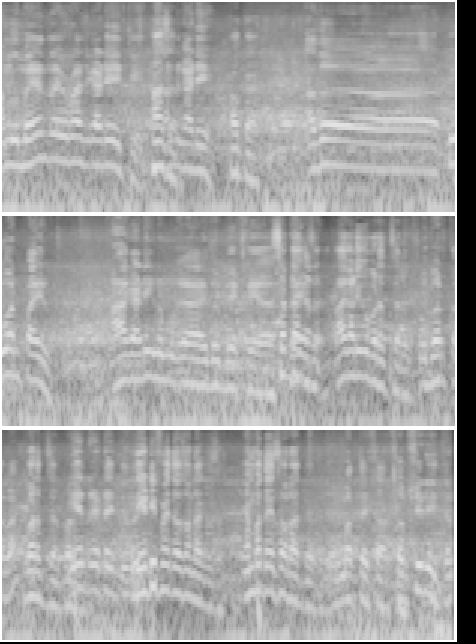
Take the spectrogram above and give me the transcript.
ನಮ್ದು ಮಹೇಂದ್ರ ಯುವರಾಜ್ ಗಾಡಿ ಐತಿ ಹಾಂ ಸರ್. ಗಾಡಿ. ಓಕೆ ಅದು ಟೂ ಒನ್ ಫೈವ್ ಆ ಗಾಡಿಗೆ ನಮ್ಗೆ ಇದು ಬೇಕು ಸೆಟ್ ಆಗಿದೆ ಸರ್. ಆ ಗಾಡಿಗೂ ಬರುತ್ತೆ ಸರ್ ಬರುತ್ತಲ್ಲ ಇದು ಬರುತ್ತೆ ಸರ್ ಏನು ರೇಟ್ ಐತಿ ಏಯ್ಟಿ ಫೈವ್ ತೌಸಂಡ್ ಆಗುತ್ತೆ ಸರ್. ಎಂಬತ್ತೈದು ಸಾವಿರ ಆಗ್ತದೆ ಎಂಬತ್ತೈದು ಸಾವಿರ. ಸಬ್ಸಿಡಿ ಐತೆ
